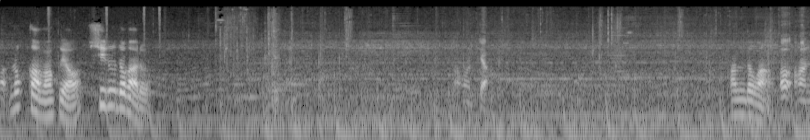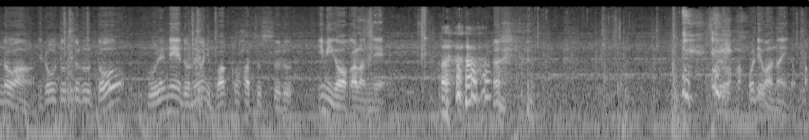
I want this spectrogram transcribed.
あ、ロッカーも開くよ。シールドがある。あほんとやハンドガン。おハンドガン。リロードするとグレネードのように爆発する。意味がわからんね。これは箱ではないのか。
